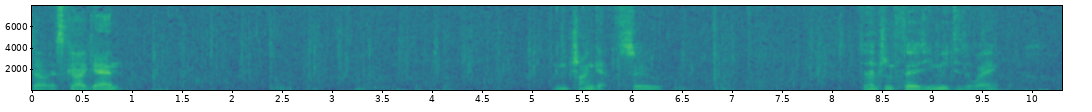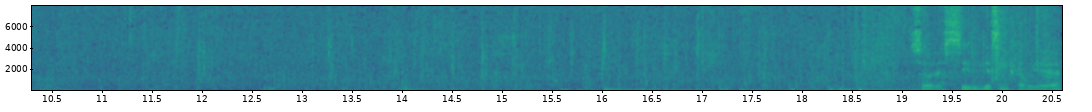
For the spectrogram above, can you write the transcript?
So let's go again. And try and get to 130 meters away. So let's see if we get some cover here.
